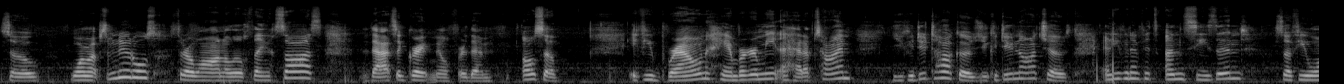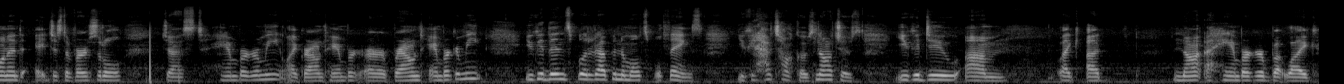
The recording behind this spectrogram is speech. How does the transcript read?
So warm up some noodles, throw on a little thing of sauce. That's a great meal for them. Also, if you brown hamburger meat ahead of time, you could do tacos, you could do nachos, and even if it's unseasoned, so if you wanted just a versatile, just hamburger meat, like ground hamburger or browned hamburger meat, you could then split it up into multiple things. You could have tacos, nachos. You could do um, like a not a hamburger, but like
